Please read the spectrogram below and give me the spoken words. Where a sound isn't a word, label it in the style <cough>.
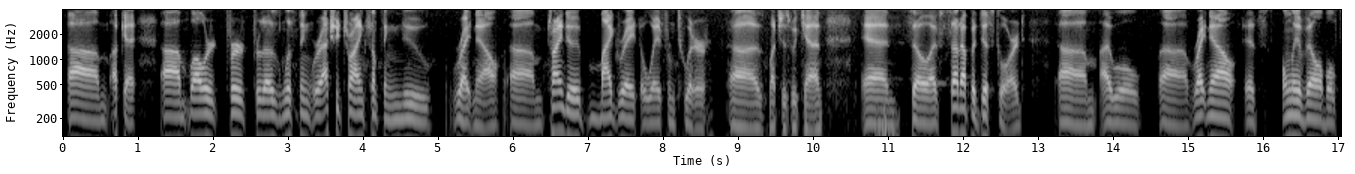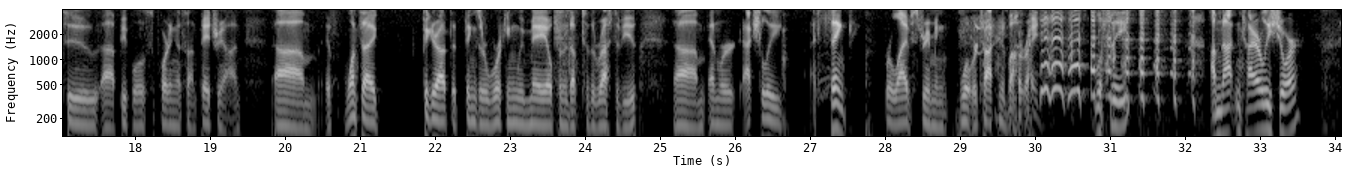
Um, okay. Um, well, we're for for those listening, we're actually trying something new right now. Um, trying to migrate away from Twitter uh, as much as we can, and so I've set up a Discord. Um, I will. Uh, right now, it's only available to uh, people supporting us on Patreon. Um, if once I figure out that things are working, we may open it up to the rest of you. Um, and we're actually, I think, we're live streaming what we're talking about right now. we'll see. I'm not entirely sure.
